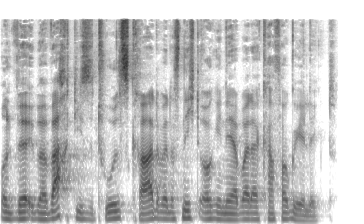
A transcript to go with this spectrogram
und wer überwacht diese Tools, gerade wenn es nicht originär bei der KVG liegt.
